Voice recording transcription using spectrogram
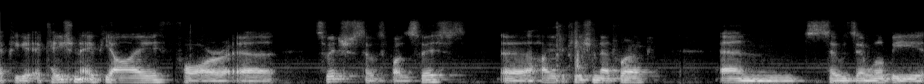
application API for uh, Switch, so for the Switch uh, higher education network. And so there will be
